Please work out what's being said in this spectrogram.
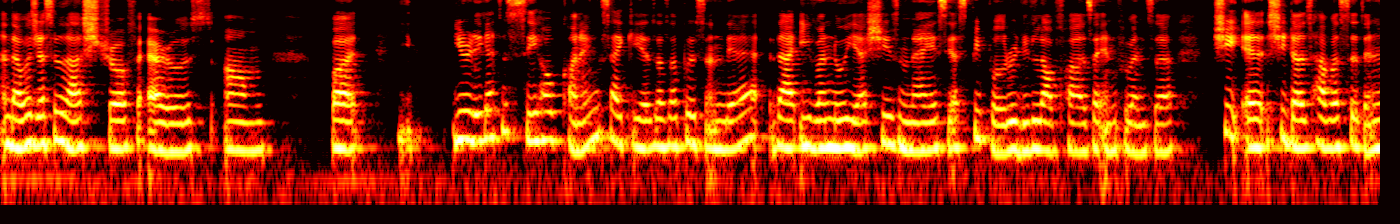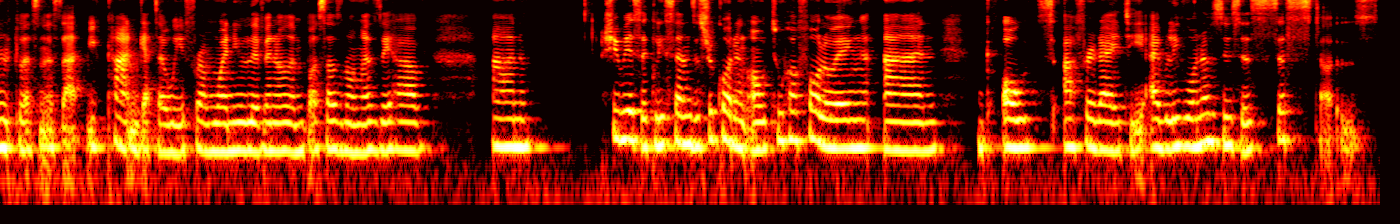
and that was just the last straw for Eros. Um, but you, really get to see how cunning Psyche is as a person there. That even though yes, she's nice, yes, people really love her as an influencer. She is, she does have a certain ruthlessness that you can't get away from when you live in Olympus as long as they have, and she basically sends this recording out to her following and outs Aphrodite, I believe one of Zeus's sisters,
